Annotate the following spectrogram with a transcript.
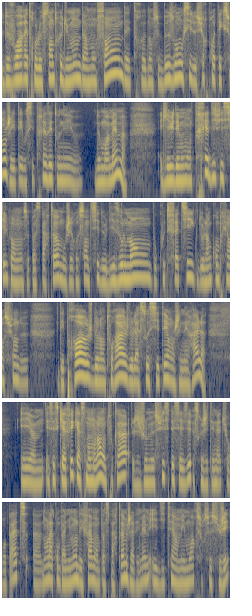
devoir être le centre du monde d'un enfant, d'être dans ce besoin aussi de surprotection. J'ai été aussi très étonnée de moi-même. Il y a eu des moments très difficiles pendant ce postpartum où j'ai ressenti de l'isolement, beaucoup de fatigue, de l'incompréhension de des proches, de l'entourage, de la société en général. Euh, et, c'est ce qui a fait qu'à ce moment-là, en tout cas, je me suis spécialisée parce que j'étais naturopathe euh, dans l'accompagnement des femmes en postpartum. J'avais même édité un mémoire sur ce sujet.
